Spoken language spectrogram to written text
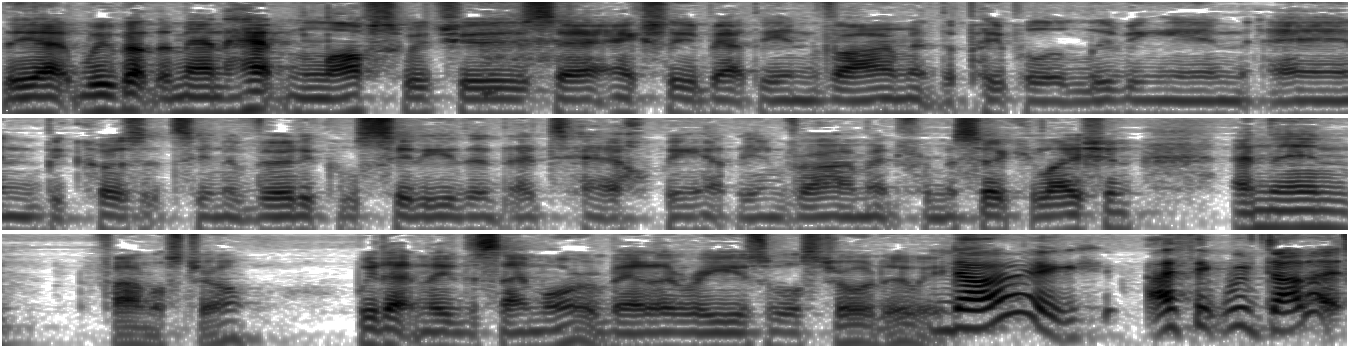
The, uh, we've got the Manhattan Lofts, which is uh, actually about the environment that people are living in, and because it's in a vertical city, that that's helping out the environment from a circulation. And then final straw. We don't need to say more about a reusable straw, do we? No, I think we've done it.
